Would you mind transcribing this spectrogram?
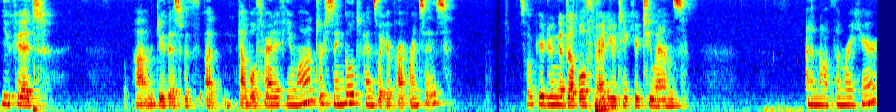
You could um, do this with a double thread if you want, or single, depends what your preference is. So if you're doing a double thread, you would take your two ends and knot them right here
